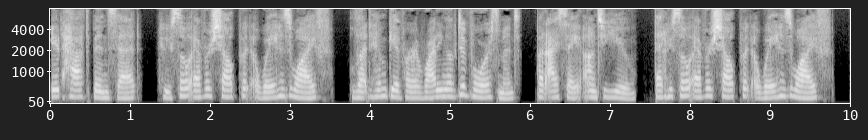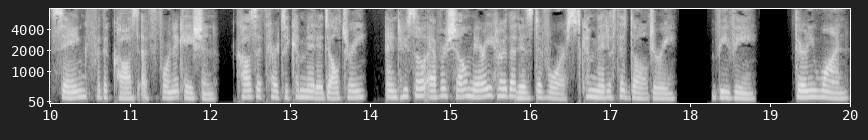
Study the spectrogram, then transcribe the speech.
It hath been said, Whosoever shall put away his wife, let him give her a writing of divorcement, but I say unto you, that whosoever shall put away his wife, saying for the cause of fornication, causeth her to commit adultery, and whosoever shall marry her that is divorced committeth adultery. VV 31,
